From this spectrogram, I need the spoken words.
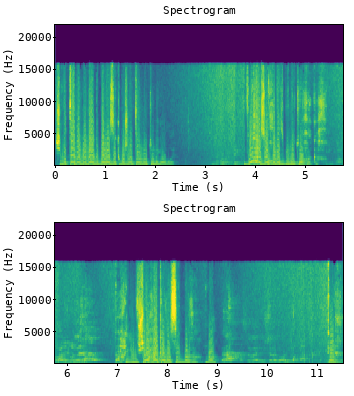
שנתן לו ללא הגבלה זה כמו שנתן לו אותו לגמרי. ואז הוא יכול להטביל אותו אחר כך. החיוב שאחר כך עושה עם ברכה. מה? איך?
